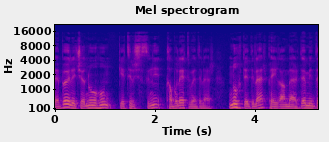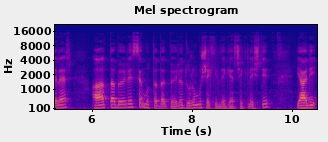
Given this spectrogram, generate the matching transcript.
ve böylece Nuh'un getirisini kabul etmediler. Nuh dediler, peygamber demediler. Da böyle, Semud'da da böyle durum bu şekilde gerçekleşti. Yani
